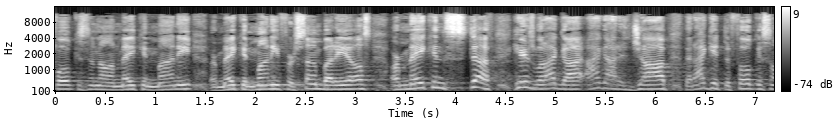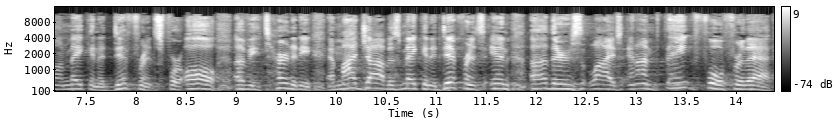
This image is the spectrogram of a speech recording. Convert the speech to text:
focusing on making money or making money for somebody else or making stuff, here's what I got. I got a job that I get to focus on making a difference for all of eternity. And my job is making a difference in others' lives. And I'm thankful for that.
